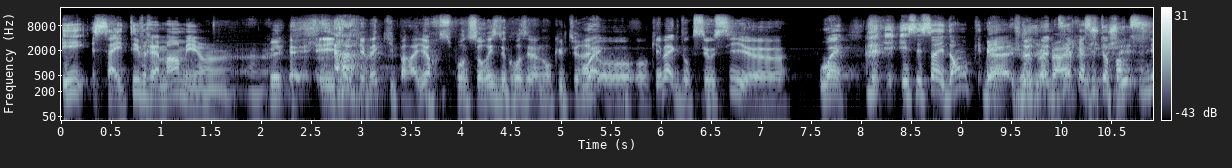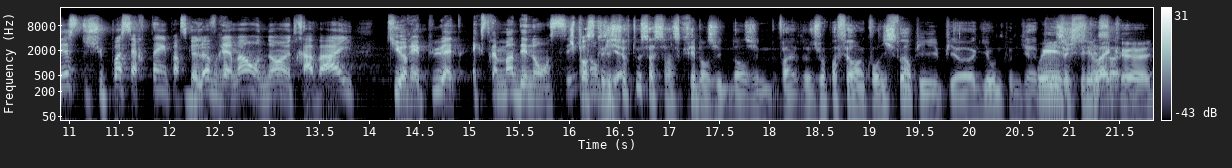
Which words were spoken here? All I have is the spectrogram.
Et ça a été vraiment, mais un... un- Et, et Hydro-Québec, qui par ailleurs sponsorise de gros événements culturels Ouais. au, au Québec. Donc c'est aussi. euh, Ouais, et, c'est ça. Et donc, Mais euh, je de, dire que c'est opportuniste, je suis pas certain parce que là, vraiment, on a un travail qui aurait pu être extrêmement dénoncé. Je pense Non, que puis a- surtout, ça s'inscrit dans une, dans une. Enfin, je ne veux pas faire un cours d'histoire, puis, puis euh, Guillaume peut me dire. peut Oui, c'est vrai ça. que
